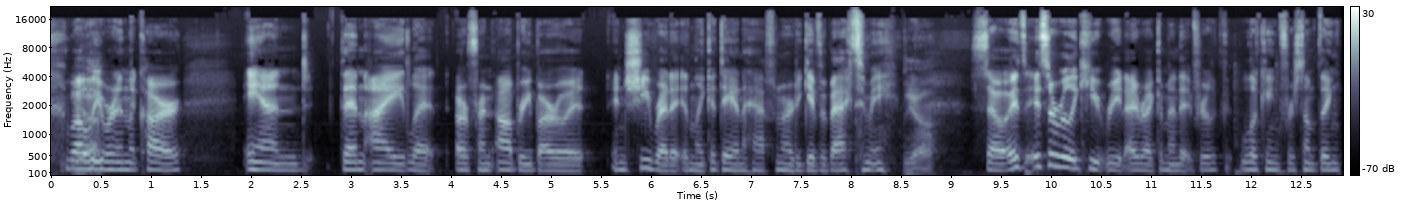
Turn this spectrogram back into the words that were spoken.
while we were in the car. And then I let our friend Aubrey borrow it. And she read it in like a day and a half and already gave it back to me. yeah. So it's it's a really cute read. I recommend it if you're looking for something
